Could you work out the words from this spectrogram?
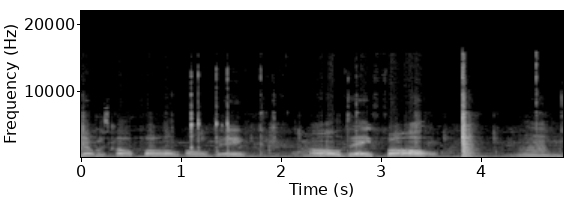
That one's called Fall All Day. All Day Fall. Mmm.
